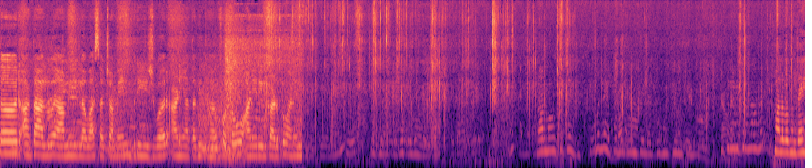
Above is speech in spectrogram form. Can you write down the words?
तर आता आलो आहे आम्ही लवासाच्या मेन ब्रिजवर आणि आता तिथं फोटो आणि रील काढतो आणि मला बघून जाईल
